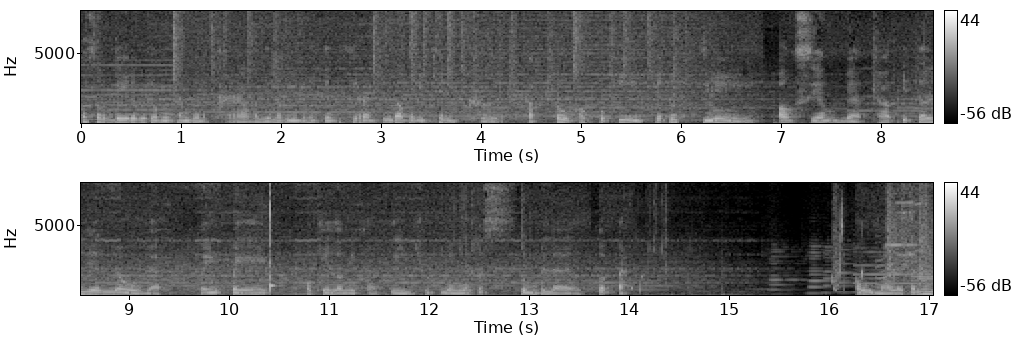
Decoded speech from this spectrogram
ก็สวัสดีท่านผู้ชมทุกท่านด้วยนะครับวันนี้เราก็อยู่ในเกมที่รันคิงดอมกันอีกเช่นเคย กับตู้ของคุกกี้เฟตุสซิเน่ออกเสียงแบบชาวอิตาเลียโนแบบเป๊ะๆโอเคเรามีของฟรีชุดหนึ่งงั้นก็ซุ่มไปเลยกดไปเอามาเลยปะนี่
